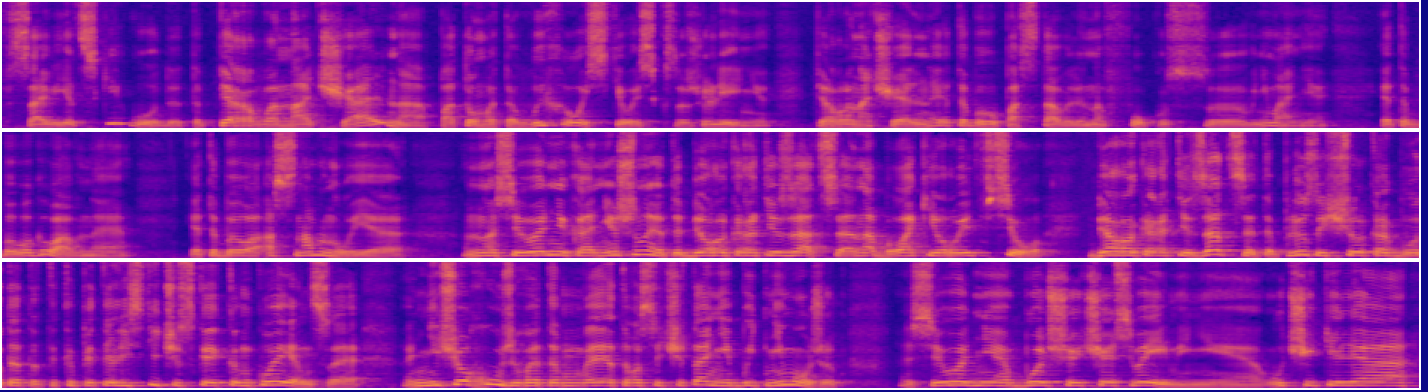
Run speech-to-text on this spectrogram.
в советские годы это первоначально, потом это выхолостилось, к сожалению, первоначально это было поставлено в фокус э, внимания – это было главное, это было основное. Но сегодня, конечно, эта бюрократизация, она блокирует все. Бюрократизация – это плюс еще как бы вот эта капиталистическая конкуренция. Ничего хуже в этом, этого сочетания быть не может. Сегодня большая часть времени учителя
